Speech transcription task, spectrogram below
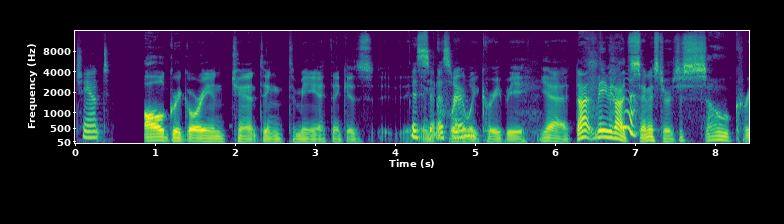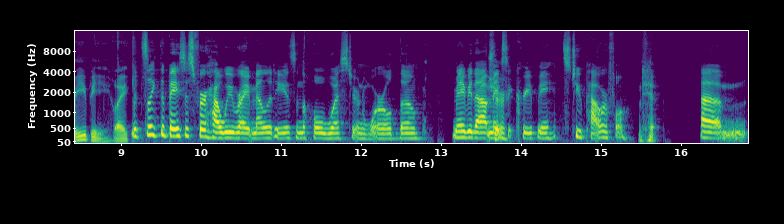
chant. All Gregorian chanting to me, I think, is sinister. incredibly creepy. Yeah, not maybe not sinister. It's just so creepy. Like, It's like the basis for how we write melodies in the whole Western world, though. Maybe that makes it creepy. It's too powerful. yeah, Um,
